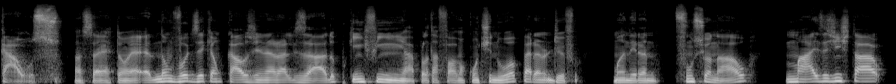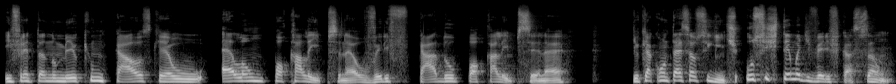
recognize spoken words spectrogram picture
caos, tá certo? É, não vou dizer que é um caos generalizado, porque enfim, a plataforma continua operando de maneira funcional, mas a gente está enfrentando meio que um caos que é o Elon Apocalipse, né? O verificado apocalipse, né? E o que acontece é o seguinte, o sistema de verificação,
